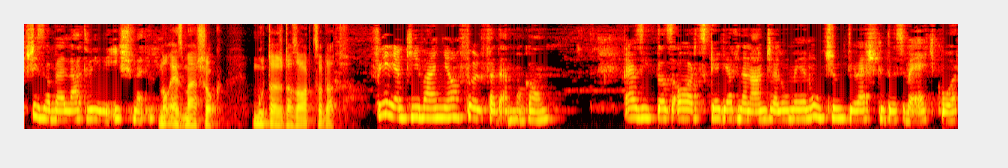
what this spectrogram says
s Izabellát véli ismeri. No ez már sok. Mutasd az arcodat. Férjem kívánja, fölfedem magam. Ez itt az arc kegyetlen Angelo, melyen úgy csüngtél esküdözve egykor.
